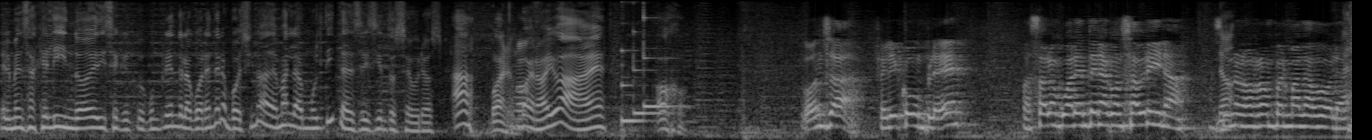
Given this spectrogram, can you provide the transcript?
el mensaje lindo. eh. Dice que cumpliendo la cuarentena, porque si no, además la multita es de 600 euros. Ah, bueno, Bueno, ahí va, ¿eh? ojo. Gonza, feliz cumple, ¿eh? Pasaron cuarentena con Sabrina, así No. no, nos rompen más las bolas.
